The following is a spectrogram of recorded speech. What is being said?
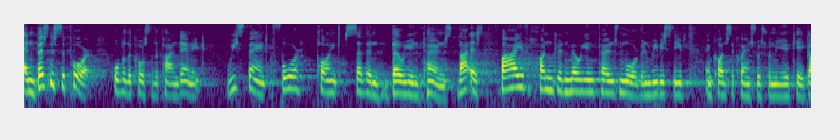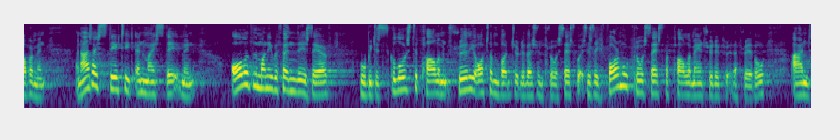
In business support, over the course of the pandemic, we spent £4.7 billion. That is £500 million more than we received in consequentials from the UK government. And as I stated in my statement, all of the money within the reserve will be disclosed to Parliament through the autumn budget revision process, which is a formal process for parliamentary approval. And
